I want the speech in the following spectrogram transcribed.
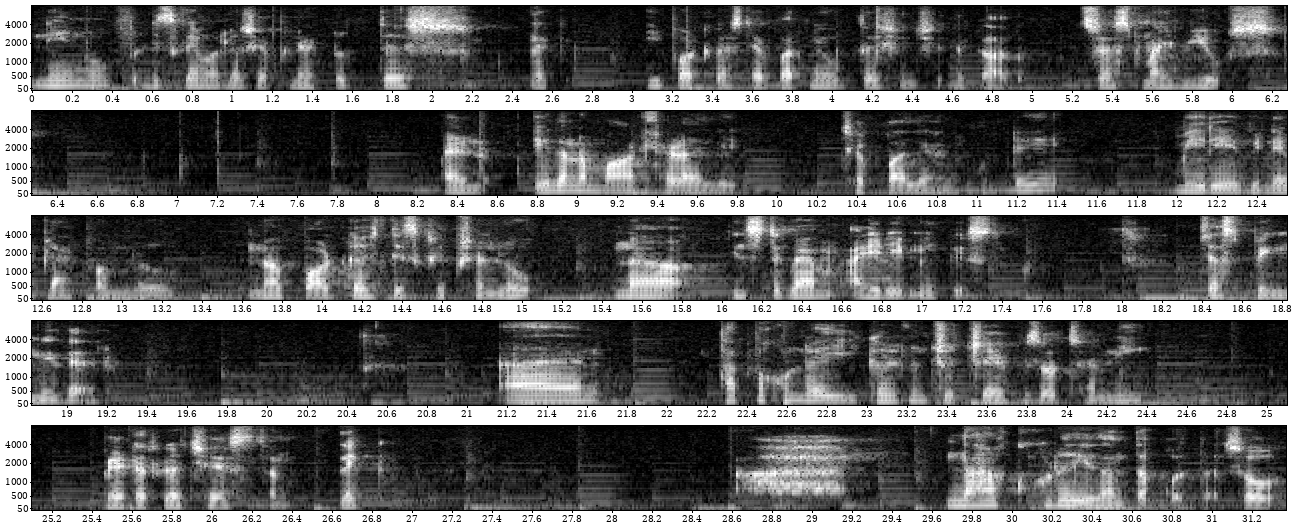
నేను డిస్క్లైమర్లో చెప్పినట్టు దిస్ లైక్ ఈ పాడ్కాస్ట్ ఎవరిని ఉద్దేశించింది కాదు. జస్ట్ మై వ్యూస్ అండ్ ఏదైనా మాట్లాడాలి చెప్పాలి అనుకుంటే మీరే వినే ప్లాట్ఫామ్లో నా పాడ్కాస్ట్ డిస్క్రిప్షన్లో నా ఇన్స్టాగ్రామ్ ఐడి మీకు ఇస్తున్నాను just ping me there and తప్పకుండా ఇక్కడి నుంచి వచ్చే ఎపిసోడ్స్ అన్నీ బెటర్గా చేస్తాను. లైక్ నాకు కూడా ఇదంతా కొత్త. So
